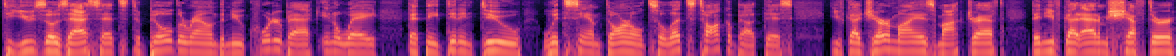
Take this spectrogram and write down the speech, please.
to use those assets to build around the new quarterback in a way that they didn't do with Sam Darnold. So let's talk about this. You've got Jeremiah's mock draft. Then you've got Adam Schefter,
